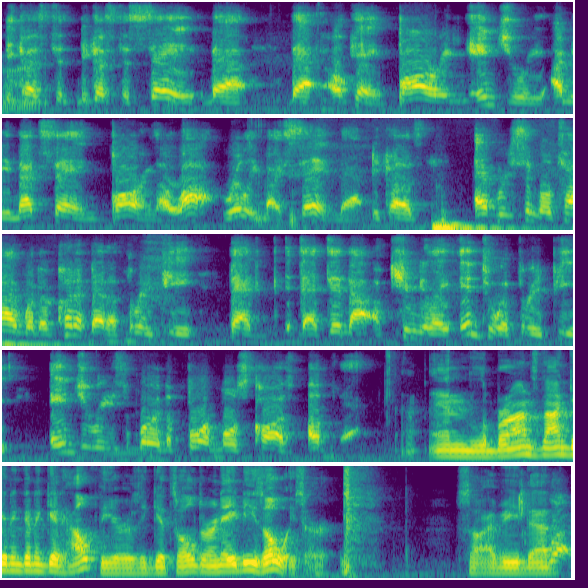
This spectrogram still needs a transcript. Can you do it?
Because to, because to say that that okay, barring injury, I mean that's saying barring a lot, really, by saying that because every single time where there could have been a three peat that that did not accumulate into a three peat, injuries were the foremost cause of that. And LeBron's not getting going to get healthier as he gets older, and AD's always hurt. so I mean that. Right.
